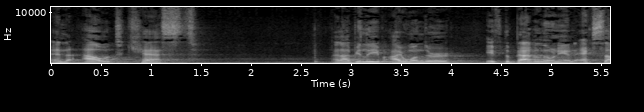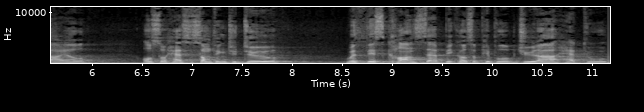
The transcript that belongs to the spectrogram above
and outcast. And I believe, I wonder if the Babylonian exile also has something to do with this concept because the people of Judah had to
